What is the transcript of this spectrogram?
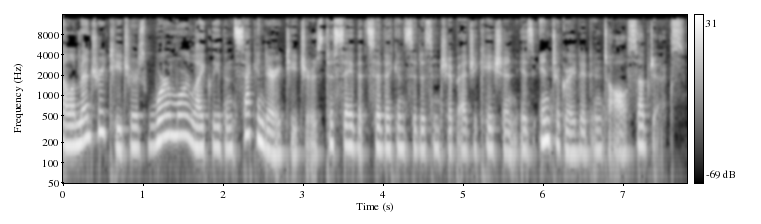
Elementary teachers were more likely than secondary teachers to say that civic and citizenship education is integrated into all subjects.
